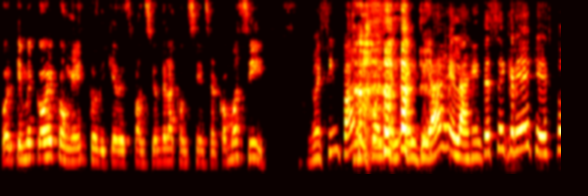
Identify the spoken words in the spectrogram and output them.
porque me coge con esto de que de expansión de la conciencia, ¿cómo así? No es simpático el, viaje, la gente se cree que esto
